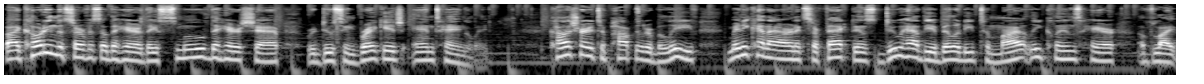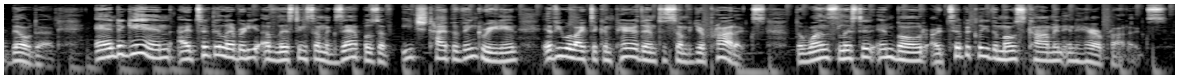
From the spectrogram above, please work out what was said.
By coating the surface of the hair, they smooth the hair shaft, reducing breakage and tangling. Contrary to popular belief, many cationic surfactants do have the ability to mildly cleanse hair of light buildup. And again, I took the liberty of listing some examples of each type of ingredient if you would like to compare them to some of your products. The ones listed in bold are typically the most common in hair products.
